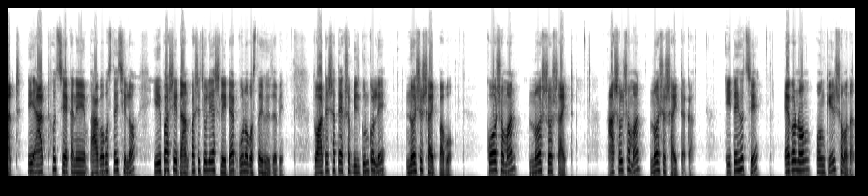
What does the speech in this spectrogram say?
আট। এই আট হচ্ছে এখানে ভাগ অবস্থায় ছিল। এই পাশে ডান পাশে চলে আসলে এটা গুণ অবস্থায় হয়ে যাবে। তো আটের সাথে একশো বিশ গুণ করলে নয়শো ষাট পাবো। ক সমান নয়শো ষাট। আসল সমান নয়শো ষাট টাকা। এটাই হচ্ছে এগারো নং অঙ্কের সমাধান।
